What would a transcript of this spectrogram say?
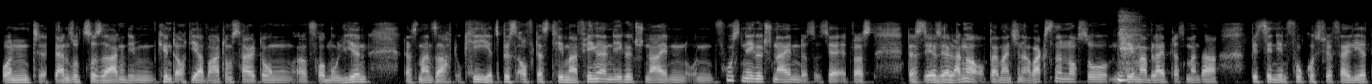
und dann sozusagen dem Kind auch die Erwartungshaltung äh, formulieren, dass man sagt, okay, jetzt bis auf das Thema Fingernägel Fingernägel schneiden und Fußnägel schneiden. Das ist ja etwas, das sehr, sehr lange auch bei manchen Erwachsenen noch so ein Thema bleibt, dass man da ein bisschen den Fokus für verliert,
